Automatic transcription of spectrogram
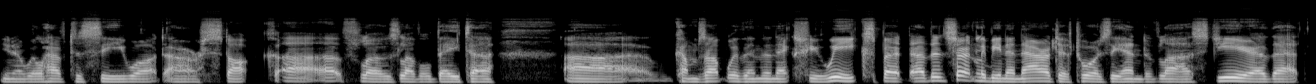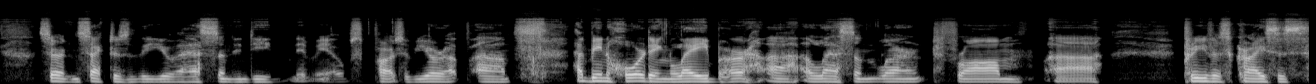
you know, we'll have to see what our stock flows level data uh, comes up within the next few weeks. But uh, there's certainly been a narrative towards the end of last year that certain sectors of the U.S. and indeed you know parts of Europe um, had been hoarding labor, uh, a lesson learned from uh, previous crisis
